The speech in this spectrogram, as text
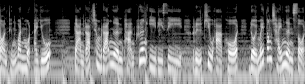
ก่อนถึงวันหมดอายุ การรับชำระเงินผ่านเครื่อง EDC หรือ QR Code โดยไม่ต้องใช้เงินสด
